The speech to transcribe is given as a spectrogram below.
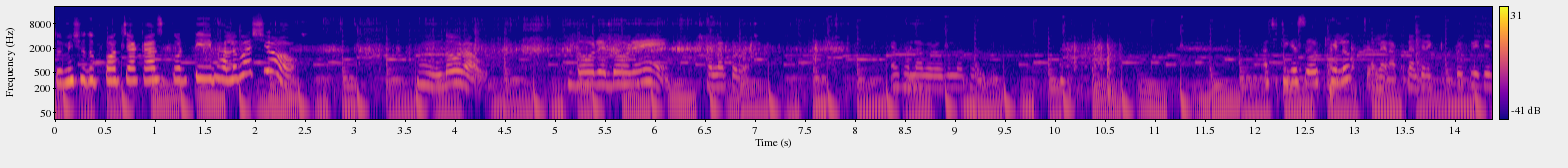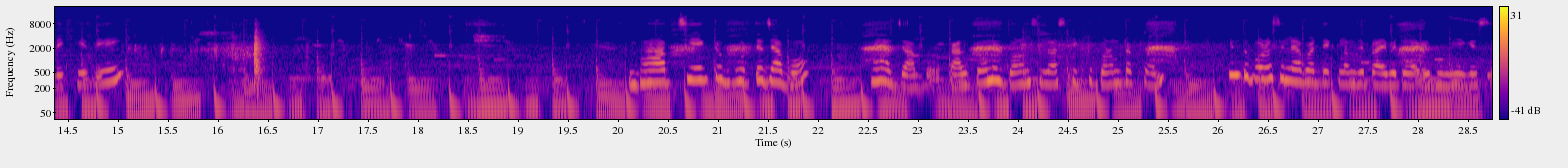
তুমি শুধু পচা কাজ করতেই ভালোবাসো? হুম, দৌড়াও। দৌড়ে দৌড়ে। খেলা করো। এখন আবার ওগুলো ধরবে। আচ্ছা ঠিক আছে, ও খেলুক। চলেন, আপনাদের একটু প্রকৃতি দেখিয়ে দিই। ভাবছি একটু ঘুরতে যাব। হ্যাঁ যাব। কালকে অনেক গরম ছিল, আজকে একটু গরমটা কম। কিন্তু বড় ছেলে আবার দেখলাম যে প্রাইভেটের আগে ঘুমিয়ে গেছে,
